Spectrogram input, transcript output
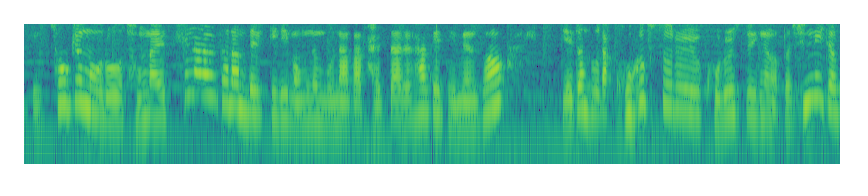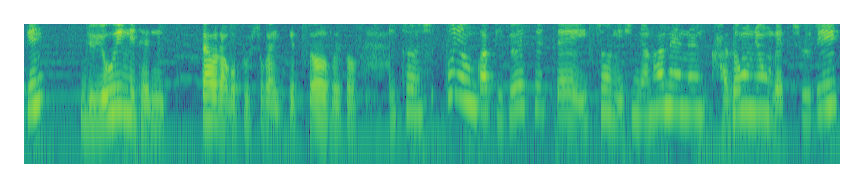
이제 소규모로 정말 친한 사람들끼리 먹는 문화가 발달을 하게 되면서 예전보다 고급 술을 고를 수 있는 어떤 심리적인 요인이 된다라고 볼 수가 있겠죠. 그래서 2019년과 비교했을 때 2020년 한 해는 가정용 매출이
